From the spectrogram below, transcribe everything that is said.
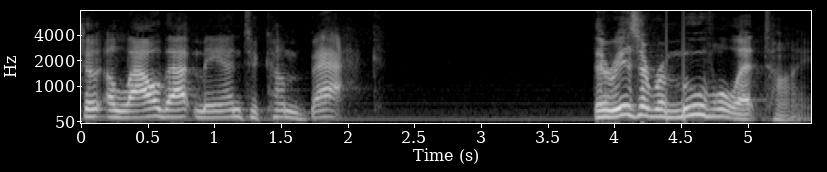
to allow that man to come back. There is a removal at times.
